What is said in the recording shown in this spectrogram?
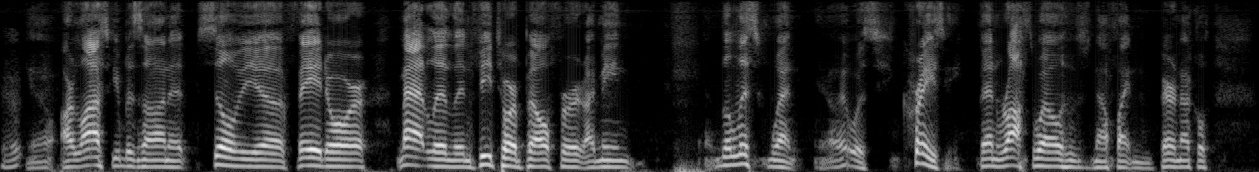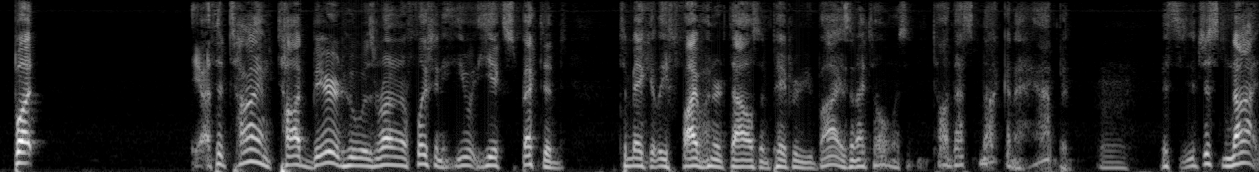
You know, Arlovsky was on it, Sylvia, Fedor, Matt Lindland, Vitor Belfort. I mean, the list went, you know, it was crazy. Ben Rothwell, who's now fighting bare knuckles. But yeah, at the time, Todd Beard, who was running Affliction, he he expected to make at least five hundred thousand pay per view buys, and I told him, I said, Todd, that's not going to happen. Mm. It's, it's just not.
